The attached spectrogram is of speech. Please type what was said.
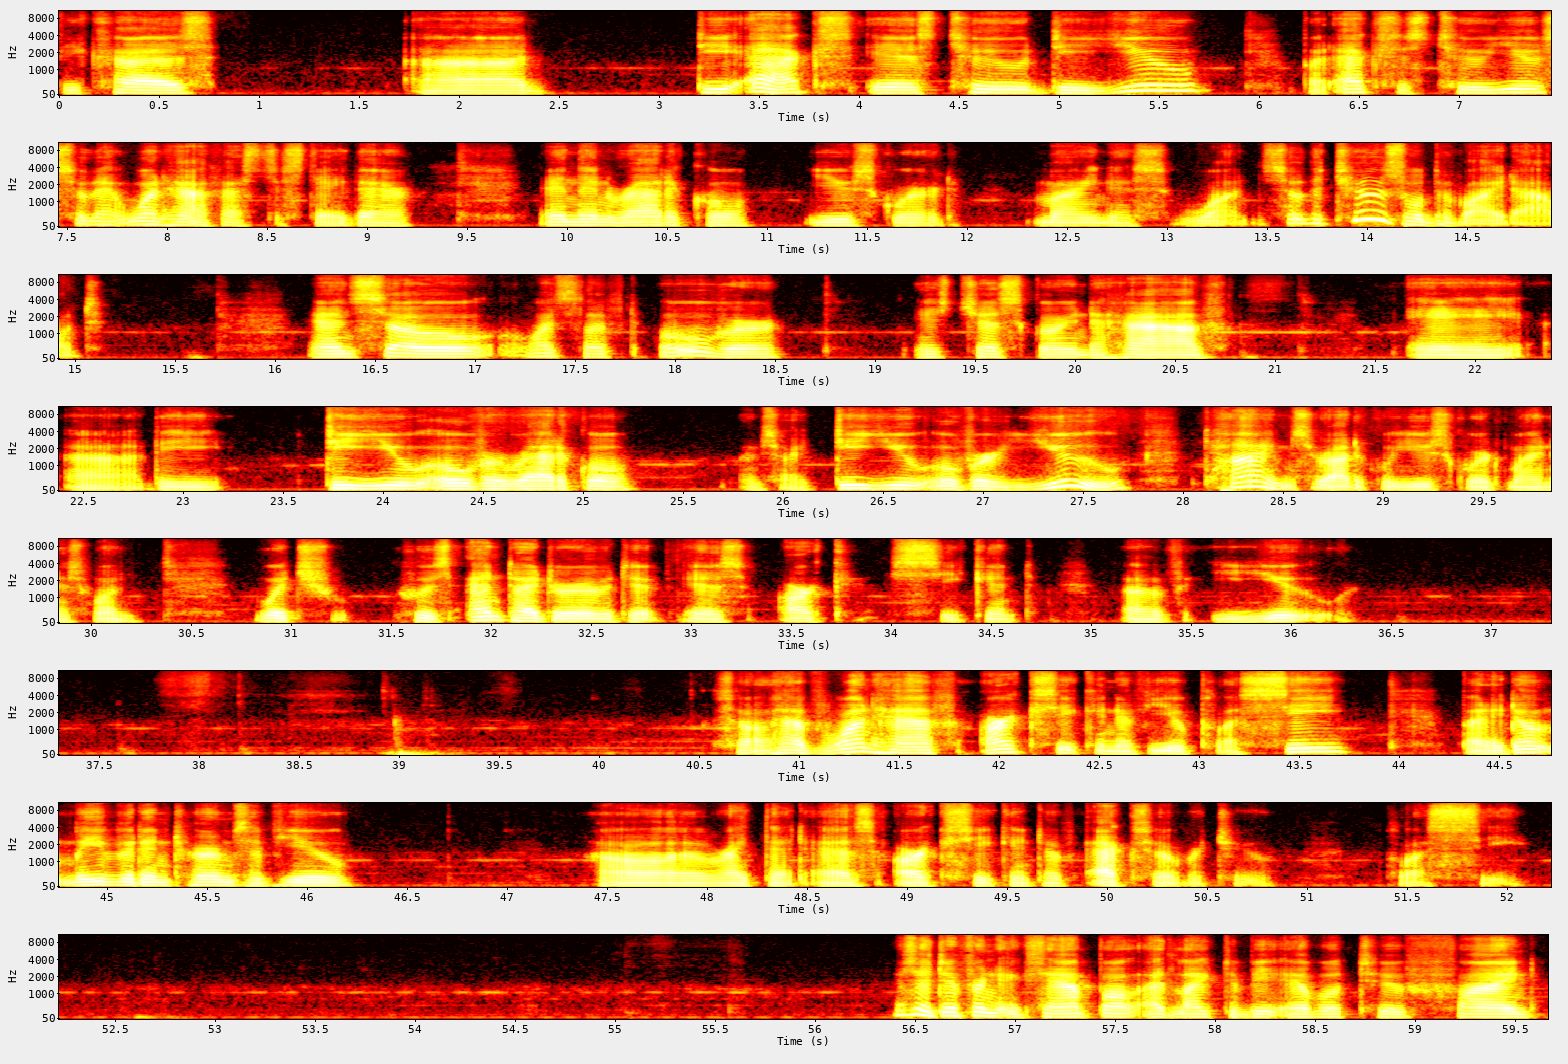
because uh, dx is 2 du, but x is 2u, so that 1 half has to stay there. And then radical u squared minus 1. So the 2's will divide out. And so what's left over is just going to have a uh, the du over radical, I'm sorry, du over u times radical u squared minus 1, which whose antiderivative is arc secant of u. So I'll have 1 half arc secant of u plus c, but I don't leave it in terms of u. I'll write that as arc secant of x over 2 plus c. Here's a different example. I'd like to be able to find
